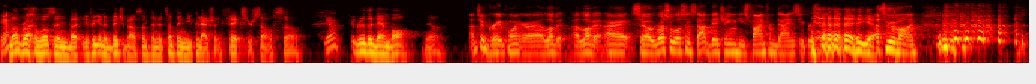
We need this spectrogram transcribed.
Yeah, love Russell Wilson, but if you're going to bitch about something, it's something you could actually fix yourself. So yeah. Get rid of the damn ball. Yeah. That's a great point, right? I love it. I love it. All right. So Russell Wilson, stop bitching. He's fine from dynasty perspective. yes. Let's move on.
